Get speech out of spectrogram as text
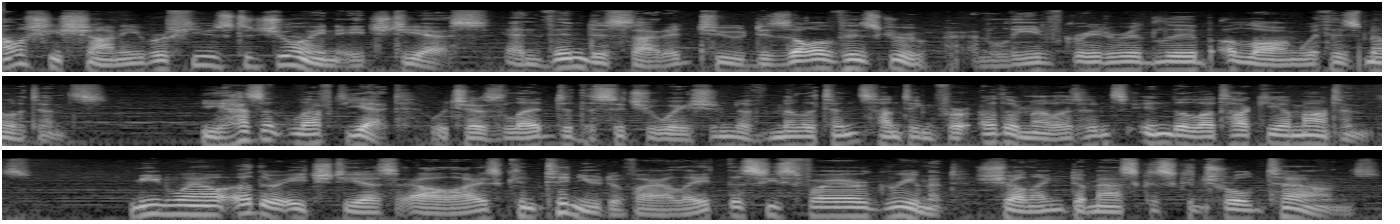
Al-Shishani refused to join HTS and then decided to dissolve his group and leave Greater Idlib along with his militants. He hasn't left yet, which has led to the situation of militants hunting for other militants in the Latakia Mountains. Meanwhile, other HTS allies continue to violate the ceasefire agreement, shelling Damascus-controlled towns.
